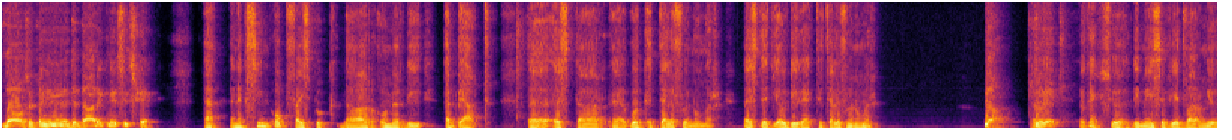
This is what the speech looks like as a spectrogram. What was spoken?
Daar so kan jy my net een direct message gee. Ja, en ek sien op Facebook, daar onder die about, uh, is daar uh, ook een telefoonnummer. Is dit jou directe telefoonnummer? Ja, direct. Oké, okay, so, die mense weet waarom jou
